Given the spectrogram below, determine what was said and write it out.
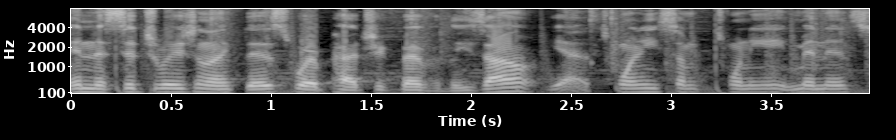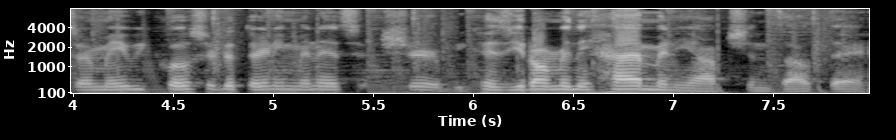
in a situation like this where Patrick Beverley's out, yeah, 20 some 28 minutes or maybe closer to 30 minutes, sure, because you don't really have many options out there.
